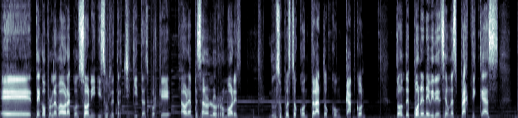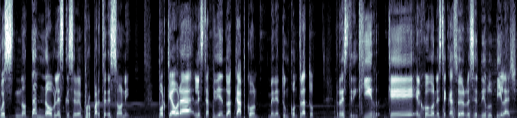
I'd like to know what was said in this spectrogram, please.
Eh, tengo problema ahora con Sony y sus letras chiquitas porque ahora empezaron los rumores de un supuesto contrato con Capcom donde ponen en evidencia unas prácticas pues no tan nobles que se ven por parte de Sony porque ahora le está pidiendo a Capcom mediante un contrato restringir que el juego en este caso de Resident Evil Village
